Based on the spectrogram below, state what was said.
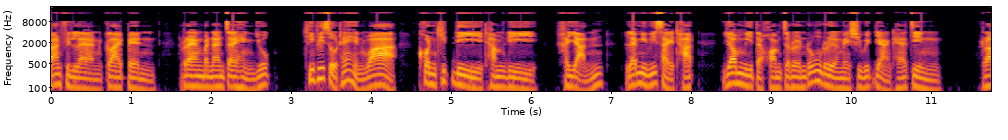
บ้านฟินแลนด์กลายเป็น แรงบันดาลใจแห่งยุค ที่พิสูจน์ให้เห็นว่า คนคิดดีทำดี ขยัน และมีวิสัยทัศน์ ย่อมมีแต่ความเจริญรุ่งเรืองในชีวิตอย่างแท้จริง เรา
